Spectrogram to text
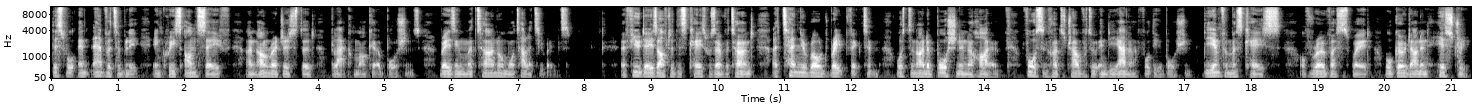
This will inevitably increase unsafe and unregistered black market abortions, raising maternal mortality rates. A few days after this case was overturned, a 10 year old rape victim was denied abortion in Ohio, forcing her to travel to Indiana for the abortion. The infamous case of Roe v. Wade will go down in history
